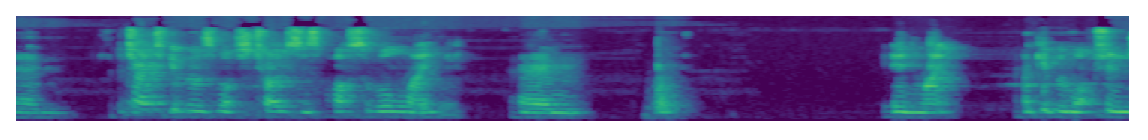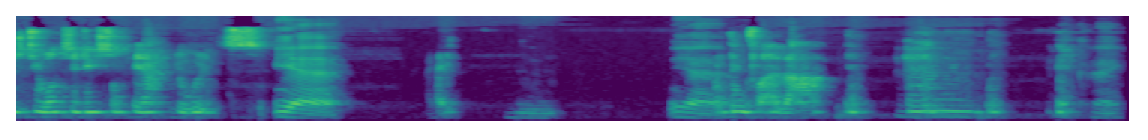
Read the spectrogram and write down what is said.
Um, I try to give them as much choice as possible. Like, um, in like, I give them options. Do you want to do something afterwards? yeah, Like, yeah. and things like that. Um, Okay.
